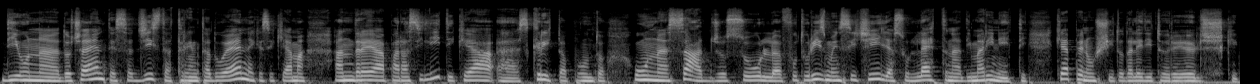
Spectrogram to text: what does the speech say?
di un docente, saggista 32enne che si chiama Andrea Parasiliti che ha eh, scritto appunto un saggio sul futurismo in Sicilia, sull'Etna di Marinetti che è appena uscito dall'editore Ölschi.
